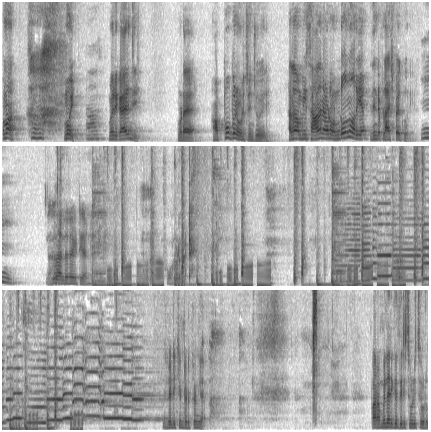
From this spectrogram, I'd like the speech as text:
അമ്മ മോയ് ഒരു കാര്യം ചെയ് നമ്മുടെ അപ്പൂപ്പനെ വിളിച്ചും ചോദിര്. അതാകുമ്പോ ഈ സാധനം അവിടെ ഉണ്ടോന്നും അറിയാം. ഇതിന്റെ ഫ്ലാഷ് ബാക്കും അറിയാം. അത് നല്ലൊരു ഐഡിയ അല്ലേ? ഫോൺ എടുക്കട്ടെ. നെല്ലടിക്കണ്ട എടുക്കണില്ല. പറമ്പിലായിരിക്കും തിരിച്ചു വിളിച്ചോളൂ.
